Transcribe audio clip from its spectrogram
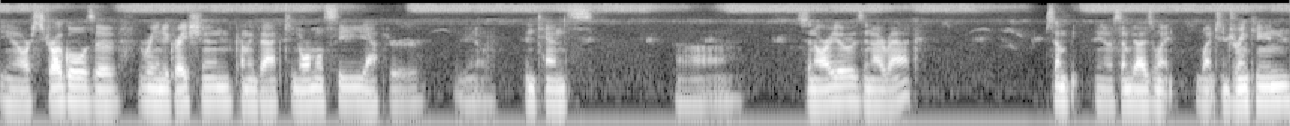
you know, our struggles of reintegration, coming back to normalcy after, you know, intense uh, scenarios in Iraq. Some, you know, some guys went went to drinking,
